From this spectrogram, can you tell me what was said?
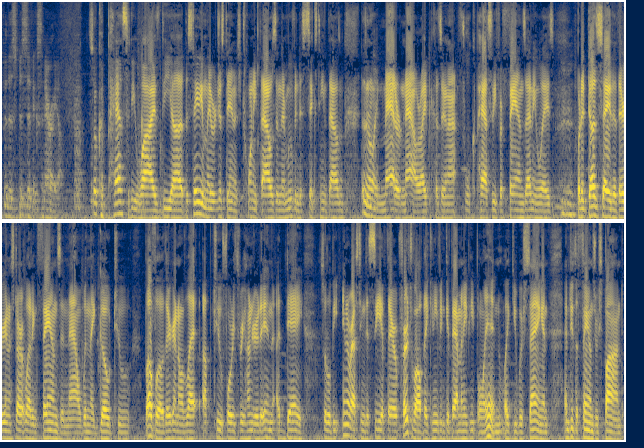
for this specific scenario. So capacity wise, the uh, the stadium they were just in is twenty thousand. They're moving to sixteen thousand. Doesn't really matter now, right? Because they're not full capacity for fans, anyways. Mhm. But it does say that they're going to start letting fans in now when they go to Buffalo. They're going to let up to forty three hundred in a day. So it'll be interesting to see if they're first of all if they can even get that many people in, like you were saying, and and do the fans respond?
